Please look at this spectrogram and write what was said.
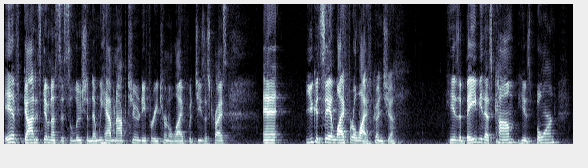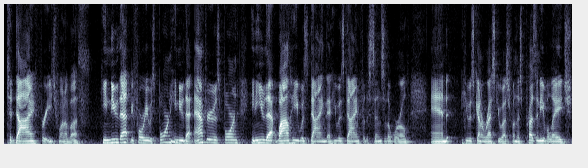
if God has given us this solution, then we have an opportunity for eternal life with Jesus Christ. And you could say a life for a life, couldn't you? He is a baby that's come, he is born to die for each one of us. He knew that before he was born. He knew that after he was born. He knew that while he was dying, that he was dying for the sins of the world. And he was going to rescue us from this present evil age.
